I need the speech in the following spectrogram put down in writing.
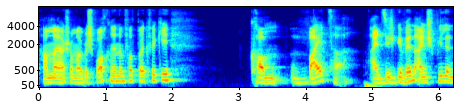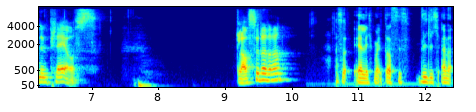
haben wir ja schon mal besprochen in dem Football Quickie, kommen weiter. Ein, sie gewinnen ein Spiel in den Playoffs. Glaubst du daran? Also ehrlich mal, das ist wirklich eine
